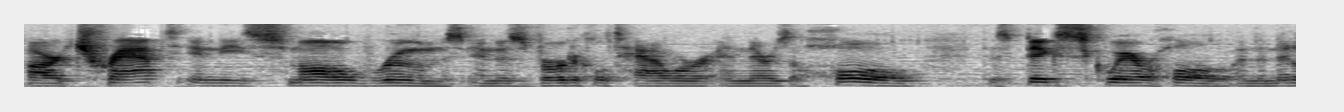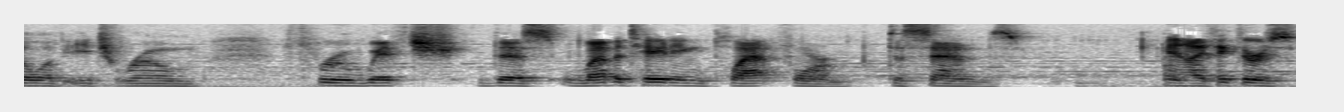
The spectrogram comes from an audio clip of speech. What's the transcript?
are trapped in these small rooms in this vertical tower and there's a hole, this big square hole in the middle of each room through which this levitating platform descends. And I think there's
